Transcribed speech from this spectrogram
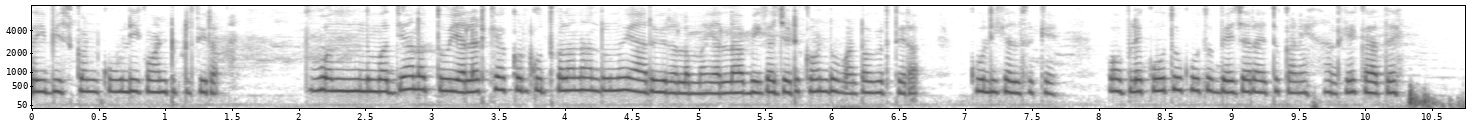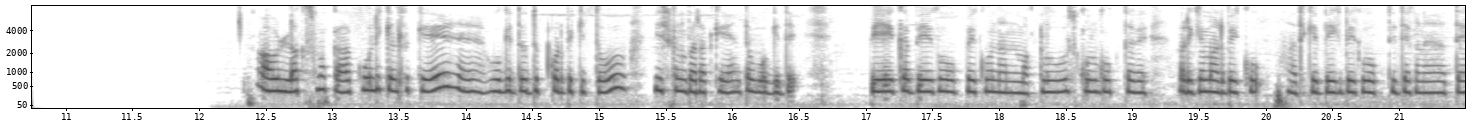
ಕೈ ಬೀಸ್ಕೊಂಡು ಕೂಲಿಗೆ ಹೊಂಟು ಬಿಡ್ತೀರ ಒಂದು ಮಧ್ಯಾಹ್ನ ಹೊತ್ತು ಎಲ್ಲಟ್ಕೆ ಹಾಕೊಂಡು ಕೂತ್ಕೊಳ್ಳೋಣ ಅಂದ್ರೂ ಯಾರೂ ಇರಲ್ಲಮ್ಮ, ಎಲ್ಲ ಬೀಗ ಜಡ್ಕೊಂಡು ಹೊಂಟೋಗಿರ್ತೀರ. ಕೂಲಿ ಕೆಲಸಕ್ಕೆ. ಒಬ್ಳೆ ಕೂತು ಕೂತು ಬೇಜಾರಾಯಿತು ಕಣೆ ಅದಕ್ಕೆ ಕಾತೆ. ಅವಳು ಲಕ್ಷ್ಮಕ್ಕ ಕೂಲಿ ಕೆಲಸಕ್ಕೆ ಹೋಗಿದ್ದು ದುಡ್ಡು ಕೊಡಬೇಕಿತ್ತು ಇಸ್ಕೊಂಡು ಬರೋಕ್ಕೆ ಅಂತ ಹೋಗಿದ್ದೆ. ಬೇಗ ಬೇಗ ಹೋಗಬೇಕು ನನ್ನ ಮಕ್ಕಳು ಸ್ಕೂಲ್ಗೆ ಹೋಗ್ತವೆ, ಅಡುಗೆ ಮಾಡಬೇಕು. ಅದಕ್ಕೆ ಬೇಗ ಬೇಗ ಹೋಗ್ತಿದ್ದೆ ಕಣೆ ಅತ್ತೆ.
